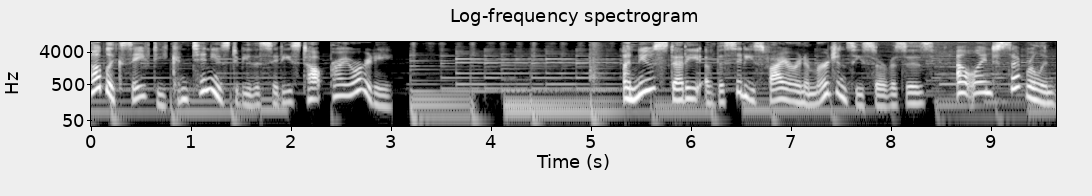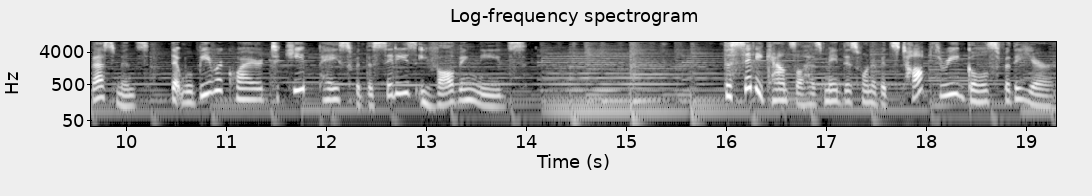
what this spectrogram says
Public safety continues to be the city's top priority. A new study of the city's fire and emergency services outlined several investments that will be required to keep pace with the city's evolving needs. The City Council has made this one of its top three goals for the year,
